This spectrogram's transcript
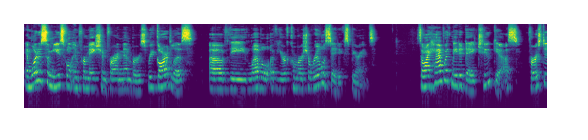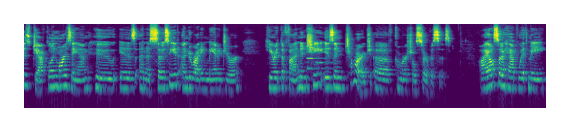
And what is some useful information for our members, regardless of the level of your commercial real estate experience? So I have with me today two guests. First is Jacqueline Marzan, who is an associate underwriting manager here at the fund, and she is in charge of commercial services. I also have with me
